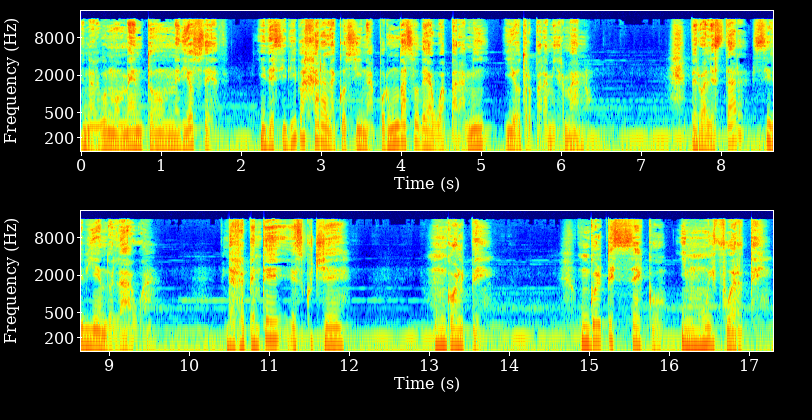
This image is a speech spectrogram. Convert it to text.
En algún momento me dio sed y decidí bajar a la cocina por un vaso de agua para mí y otro para mi hermano. Pero al estar sirviendo el agua, de repente escuché un golpe, un golpe seco y muy fuerte,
